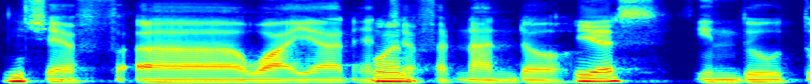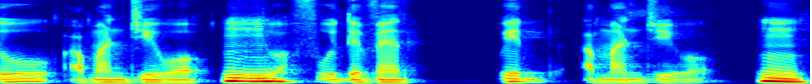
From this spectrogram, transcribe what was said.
Hmm. Chef uh, Wayan, and Wan. Chef Fernando yes. Sindu to Amanjiwo Hmm. to a food event with Amanjiwo. Hmm.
